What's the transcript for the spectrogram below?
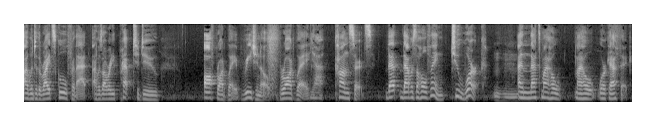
I went to the right school for that. I was already prepped to do off Broadway, regional, Broadway, Yeah. concerts. That that was the whole thing to work, mm-hmm. and that's my whole my whole work ethic.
